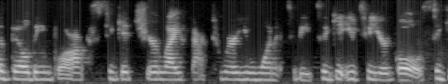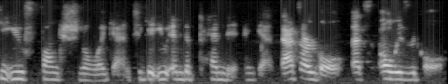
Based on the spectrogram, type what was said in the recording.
the building blocks to get your life back to where you want it to be to get you to your goals to get you functional again to get you independent again. That's our goal. That's always the goal.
